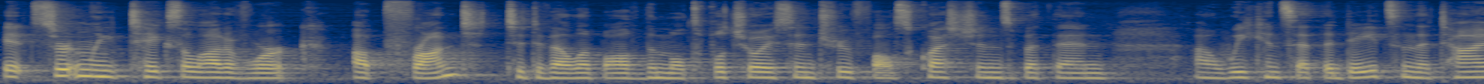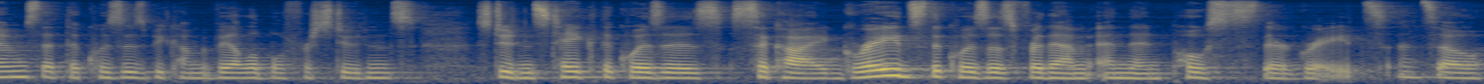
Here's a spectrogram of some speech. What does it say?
it certainly takes a lot of work up front to develop all of the multiple choice and true false questions, but then uh, we can set the dates and the times that the quizzes become available for students. Students take the quizzes, Sakai grades the quizzes for them, and then posts their grades. And so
